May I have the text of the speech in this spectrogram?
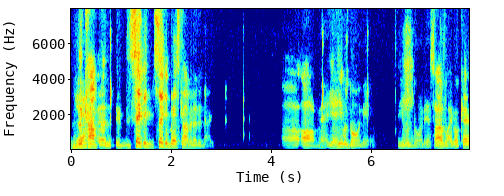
The comment, of, the second second best comment of the night. Uh, oh man, yeah, he was going in. He was going in. So I was like, okay,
